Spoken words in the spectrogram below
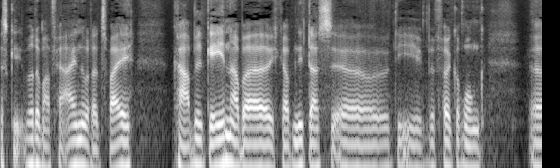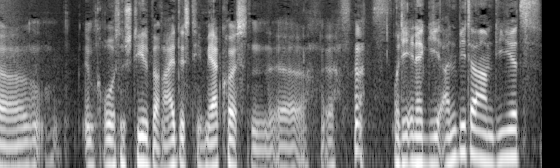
Das würde mal für ein oder zwei Kabel gehen, aber ich glaube nicht, dass äh, die Bevölkerung äh, im großen Stil bereit ist, die Mehrkosten. Äh, äh Und die Energieanbieter haben die jetzt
